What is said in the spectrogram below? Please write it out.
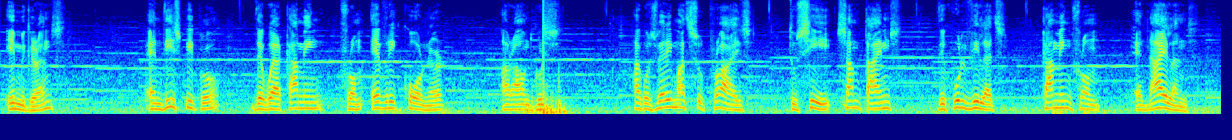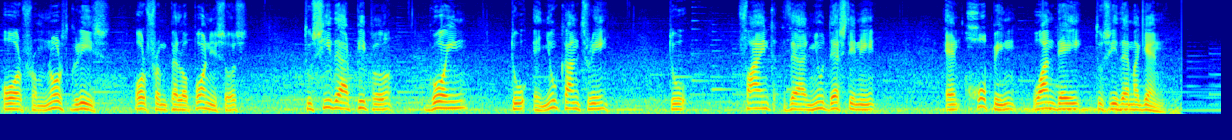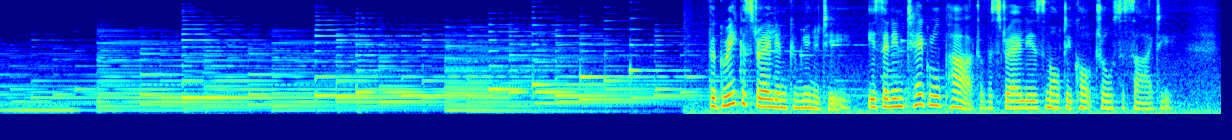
immigrants, and these people, they were coming from every corner around Greece. I was very much surprised to see sometimes the whole village coming from an island or from North Greece or from Peloponnesus to see their people going to a new country to find their new destiny and hoping one day to see them again. The Greek-Australian community is an integral part of Australia's multicultural society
